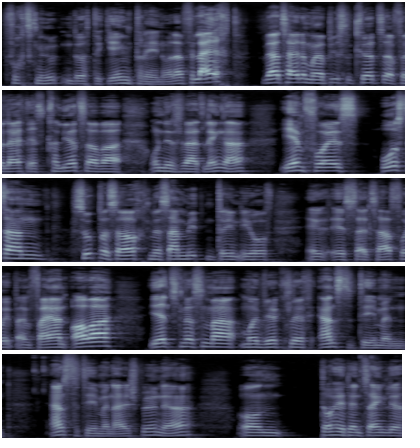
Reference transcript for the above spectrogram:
50 Minuten durch die Gegend drehen, oder? Vielleicht wird es heute mal ein bisschen kürzer, vielleicht eskaliert es aber und es wird länger. Jedenfalls, Ostern, super Sache, wir sind mittendrin. Ich hoffe, ihr seid auch voll beim Feiern. Aber jetzt müssen wir mal wirklich ernste Themen, ernste Themen einspielen, ja. Und da hätte ich eigentlich,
